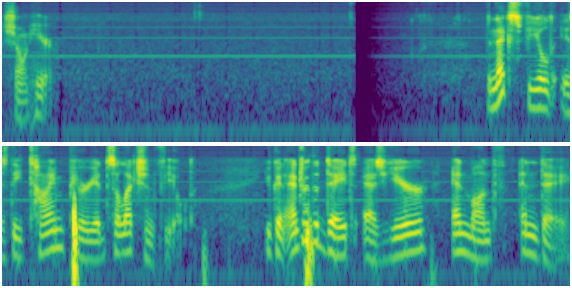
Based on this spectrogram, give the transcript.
shown here. The next field is the time period selection field. You can enter the dates as year and month and day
